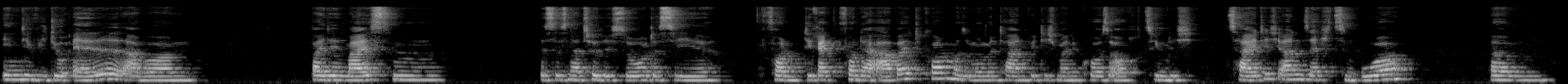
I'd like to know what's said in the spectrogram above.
individuell, aber bei den meisten ist es natürlich so, dass sie von direkt von der Arbeit kommen. Also momentan biete ich meine Kurse auch ziemlich zeitig an, 16 Uhr, ähm,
